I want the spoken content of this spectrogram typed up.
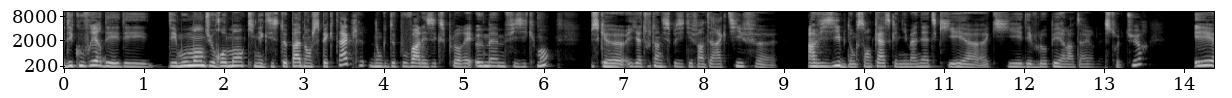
découvrir des, des, moments du roman qui n'existent pas dans le spectacle, donc de pouvoir les explorer eux-mêmes physiquement, puisqu'il y a tout un dispositif interactif invisible, donc sans casque ni manette, qui est, euh, qui est développé à l'intérieur de la structure. Et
